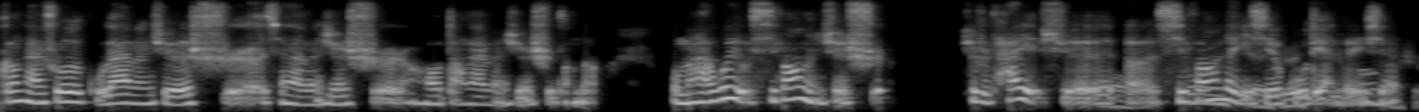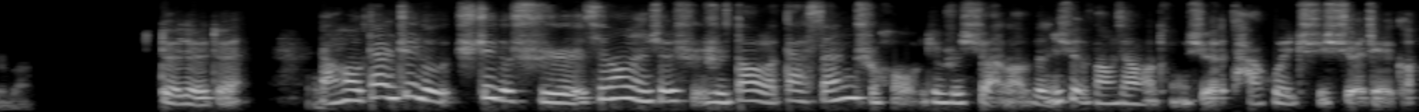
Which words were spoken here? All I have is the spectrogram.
刚才说的古代文学史、现代文学史，然后当代文学史等等，我们还会有西方文学史，就是他也学呃西方的一些古典的一些，是吧？对对对。然后，但是这个这个是西方文学史，是到了大三之后，就是选了文学方向的同学，他会去学这个。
